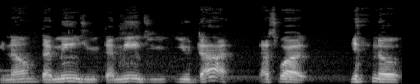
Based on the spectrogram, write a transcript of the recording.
You know that means you that means you you die. That's why you know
